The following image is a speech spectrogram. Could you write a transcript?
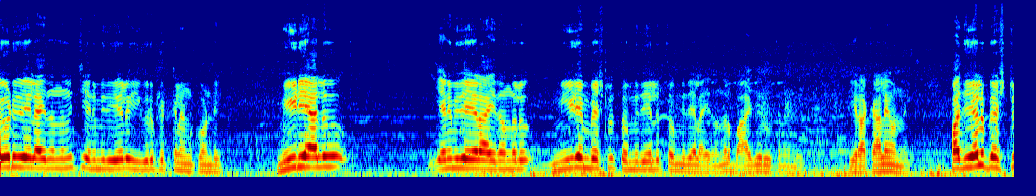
ఏడు వేల ఐదు వందల నుంచి ఎనిమిది వేలు ఇగురు పిక్కలు అనుకోండి. మీడియాలు ఎనిమిది వేల ఐదు వందలు మీడియం బెస్ట్లు తొమ్మిది వేలు తొమ్మిది వేల ఐదు వందలు బాగా జరుగుతున్నాయండి. ఈ రకాలే ఉన్నాయి. పదివేలు బెస్ట్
